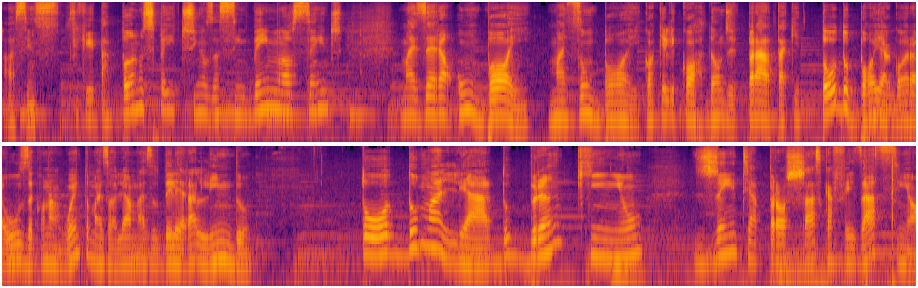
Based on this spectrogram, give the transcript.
assim, fiquei tapando os peitinhos assim, bem inocente, mas era um boy, mas um boy, com aquele cordão de prata que todo boy agora usa, que eu não aguento mais olhar, mas o dele era lindo. Todo malhado, branquinho. Gente, a Prochasca fez assim, ó.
